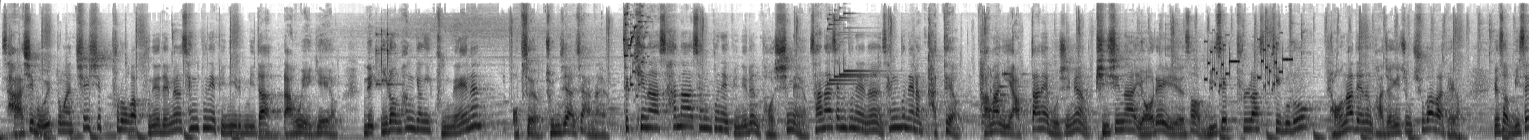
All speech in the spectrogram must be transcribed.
45일 동안 70%가 분해되면 생분해 비닐입니다. 라고 얘기해요. 근데 이런 환경이 국내에는 없어요. 존재하지 않아요. 특히나 산화 생분해 비닐은 더 심해요. 산화 생분해는 생분해랑 같아요. 다만 이 앞단에 보시면 빛이나 열에 의해서 미세 플라스틱으로 변화되는 과정이 좀 추가가 돼요. 그래서 미세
